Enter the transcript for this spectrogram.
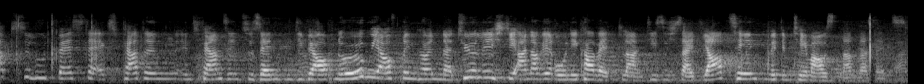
absolut beste Expertin ins Fernsehen zu senden, die wir auch nur irgendwie aufbringen können. Natürlich die Anna-Veronika Wettland, die sich seit Jahrzehnten mit dem Thema auseinandersetzt.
